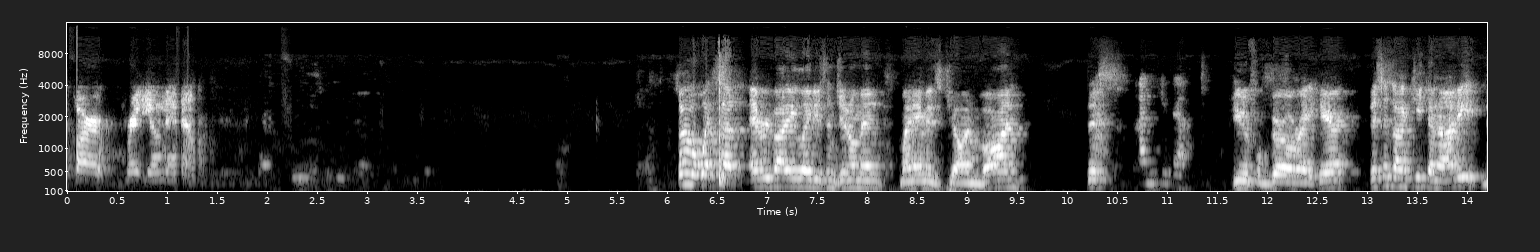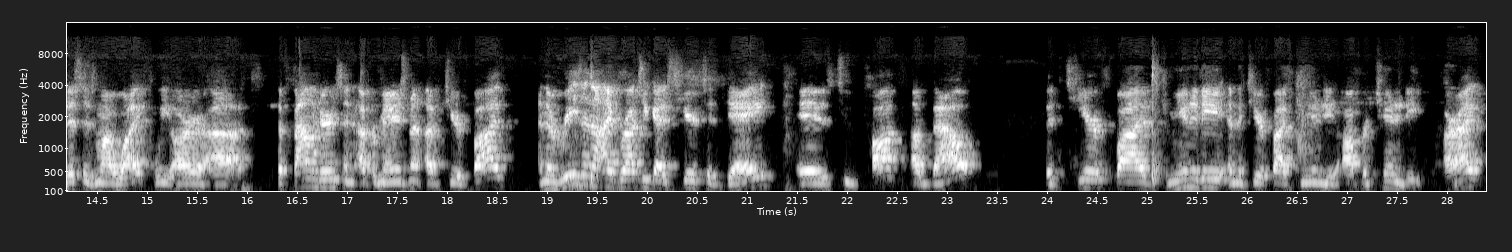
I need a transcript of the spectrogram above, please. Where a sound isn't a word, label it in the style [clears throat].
our radio now. So what's up, everybody, ladies and gentlemen? My name is Jon Vaughn. This Ankita. beautiful girl right here. This is Ankita Nandi. This is my wife. We are uh, the founders and upper management of Tier 5. And the reason that I brought you guys here today is to talk about the Tier 5 community and the Tier 5 community opportunity. All right?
